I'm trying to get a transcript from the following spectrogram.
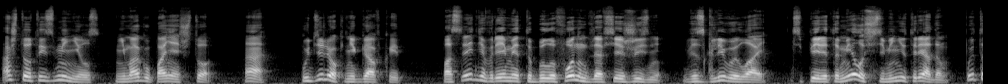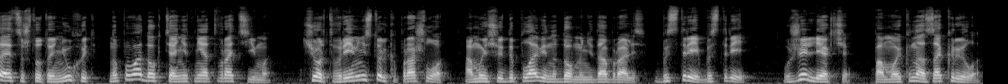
А что-то изменилось. Не могу понять, что. А, пуделек не гавкает. Последнее время это было фоном для всей жизни. Визгливый лай. Теперь эта мелочь семенит рядом, пытается что-то нюхать, но поводок тянет неотвратимо. Черт, времени столько прошло, а мы еще и до половины дома не добрались. Быстрей, быстрей. Уже легче, помойка нас закрыла.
